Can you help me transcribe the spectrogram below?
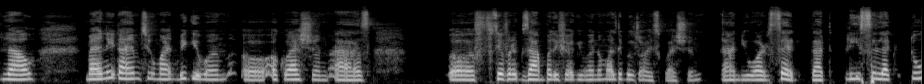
Now, many times you might be given uh, a question as uh, say for example if you're given a multiple choice question and you are said that please select two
